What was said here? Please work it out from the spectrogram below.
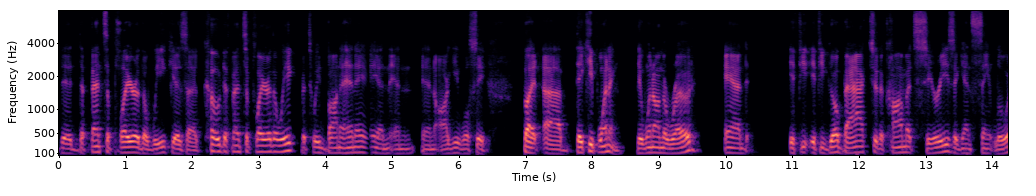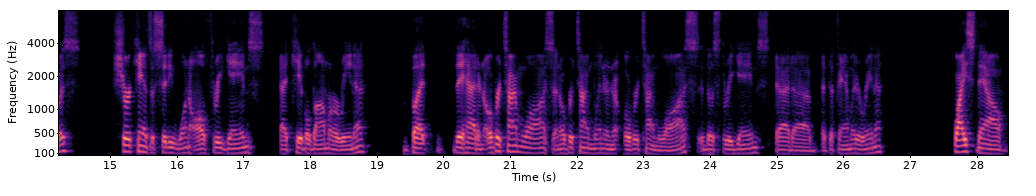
the defensive player of the week is a co-defensive player of the week between Bonahene and and and Augie. We'll see, but uh, they keep winning. They win on the road, and if you if you go back to the Comets series against St. Louis, sure Kansas City won all three games at Cable Dahmer Arena, but they had an overtime loss, an overtime win, and an overtime loss in those three games at uh, at the Family Arena. Twice now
